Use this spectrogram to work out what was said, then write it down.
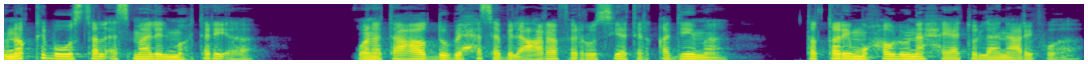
ننقب وسط الأسمال المهترئة ونتعاض بحسب الأعراف الروسية القديمة تضطرم حولنا حياة لا نعرفها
